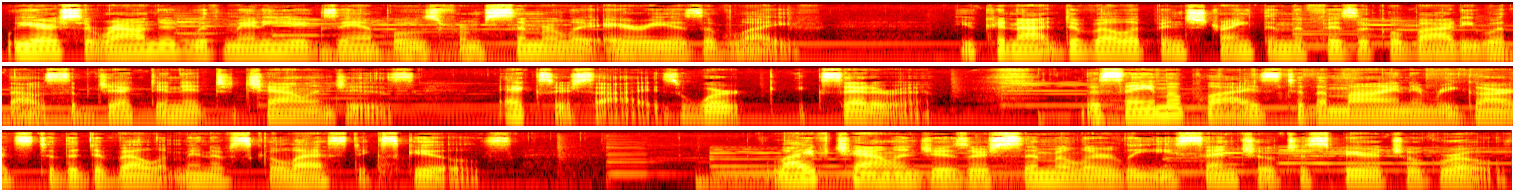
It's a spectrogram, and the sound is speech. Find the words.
We are surrounded with many examples from similar areas of life. You cannot develop and strengthen the physical body without subjecting it to challenges, exercise, work, etc. The same applies to the mind in regards to the development of scholastic skills. Life challenges are similarly essential to spiritual growth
